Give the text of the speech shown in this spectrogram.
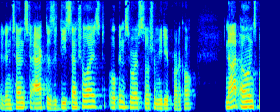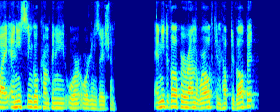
It intends to act as a decentralized, open source social media protocol, not owned by any single company or organization. Any developer around the world can help develop it,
